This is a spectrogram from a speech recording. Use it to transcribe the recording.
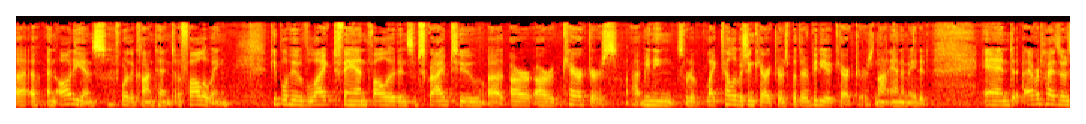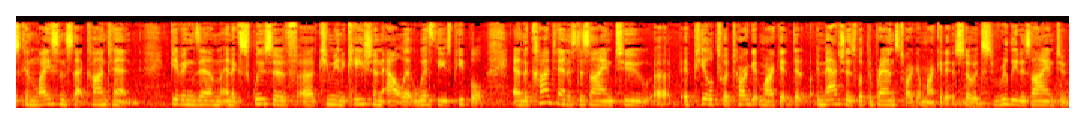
uh, an audience for the content, a following. People who've liked, fan, followed, and subscribed to uh, our, our characters, uh, meaning sort of like television characters, but they're video characters, not animated. And advertisers can license that content, giving them an exclusive uh, communication outlet with these people. And the content is designed to uh, appeal to a target market that matches what the brand's target market is. So it's really designed to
